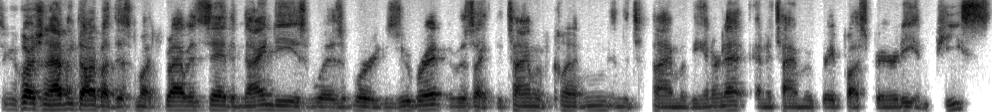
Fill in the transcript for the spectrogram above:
It's a good question. I haven't thought about this much, but I would say the 90s was were exuberant. It was like the time of Clinton and the time of the internet and a time of great prosperity and peace.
